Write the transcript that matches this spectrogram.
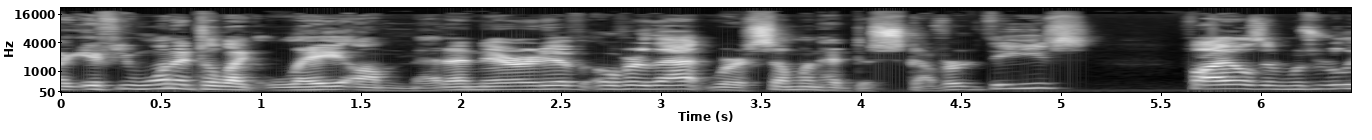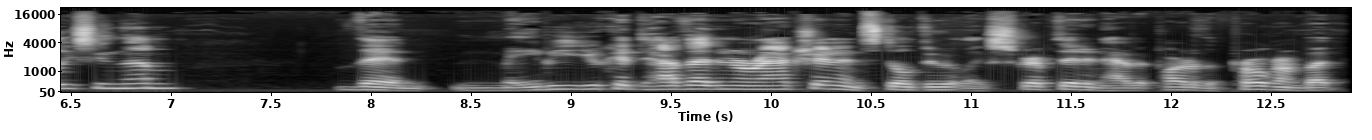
like if you wanted to like lay a meta narrative over that, where someone had discovered these files and was releasing them, then maybe you could have that interaction and still do it like scripted and have it part of the program. But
